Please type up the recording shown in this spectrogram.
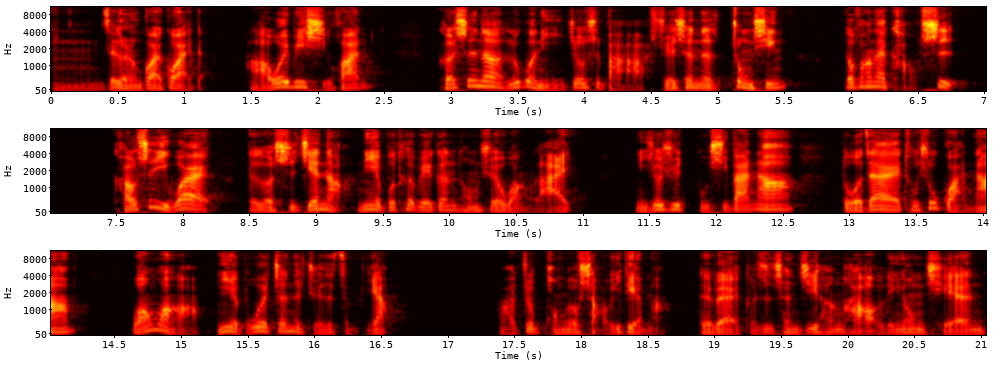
嗯，这个人怪怪的啊，未必喜欢。可是呢，如果你就是把学生的重心都放在考试，考试以外这个时间呢、啊，你也不特别跟同学往来，你就去补习班啊，躲在图书馆啊，往往啊，你也不会真的觉得怎么样啊，就朋友少一点嘛，对不对？可是成绩很好，零用钱、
